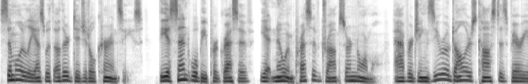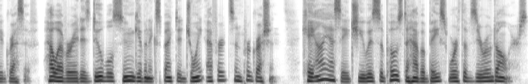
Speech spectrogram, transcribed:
Similarly as with other digital currencies, the ascent will be progressive, yet no impressive drops are normal. Averaging $0 cost is very aggressive. However, it is doable soon given expected joint efforts and progression. KISHU is supposed to have a base worth of $0.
